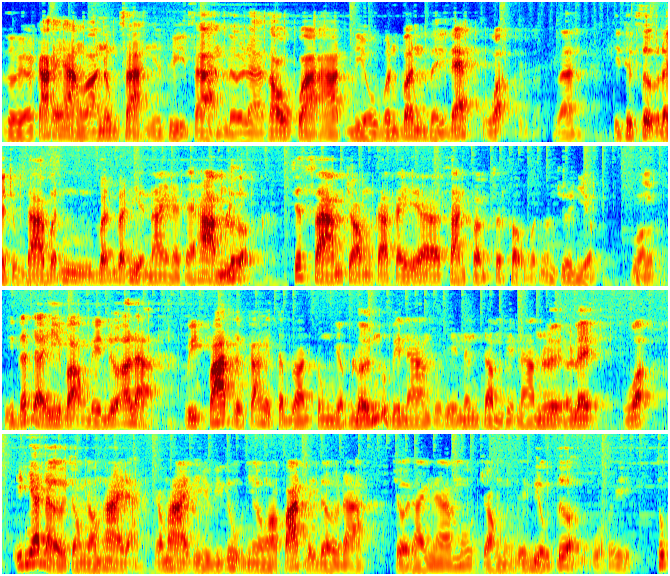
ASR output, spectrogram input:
rồi các cái hàng hóa nông sản như thủy sản, rồi là rau quả, hạt điều vân vân, giày dép đúng không ạ? Vâng. Thì thực sự là chúng ta vẫn vẫn vẫn hiện nay là cái hàm lượng chất xám trong các cái ờ, sản phẩm xuất khẩu vẫn còn chưa nhiều. Đúng không? thì rất là hy vọng đến nữa là Vinfast rồi các cái tập đoàn công nghiệp lớn của Việt Nam có thể nâng tầm Việt Nam lên đúng không ít nhất là ở trong nhóm 2 đã. Nhóm 2 thì ví dụ như Hòa Phát bây giờ đã trở thành là một trong những cái biểu tượng của cái thúc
